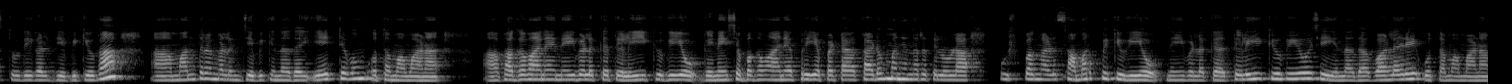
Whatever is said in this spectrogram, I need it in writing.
സ്തുതികൾ ജപിക്കുക. മന്ത്രങ്ങളും ജപിക്കുന്നത് ഏറ്റവും ഉത്തമമാണ്. ഭഗവാനെ നെയ്വിളക്ക് തെളിയിക്കുകയോ ഗണേശ ഭഗവാന് പ്രിയപ്പെട്ട കടും മഞ്ഞ നിറത്തിലുള്ള പുഷ്പങ്ങൾ സമർപ്പിക്കുകയോ നെയ്വിളക്ക് തെളിയിക്കുകയോ ചെയ്യുന്നത് വളരെ ഉത്തമമാണ്.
